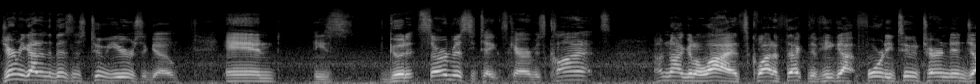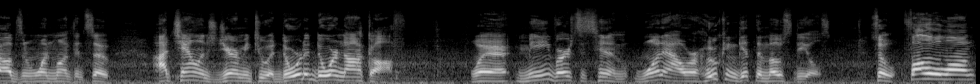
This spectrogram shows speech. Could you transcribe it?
Jeremy got in the business two years ago, and he's good at service. He takes care of his clients. I'm not gonna lie, it's quite effective. He got 42 turned in jobs in one month, and so I challenged Jeremy to a door-to-door knockoff, where me versus him, one hour, who can get the most deals. So follow along,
